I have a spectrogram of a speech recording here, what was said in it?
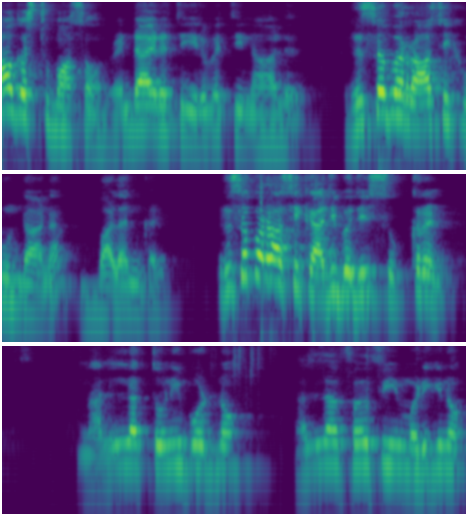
ஆகஸ்ட் மாதம் ரெண்டாயிரத்தி இருபத்தி நாலு ரிஷப ராசிக்கு உண்டான பலன்கள். ரிஷப ராசிக்கு அதிபதி சுக்கரன். நல்ல துணி போடணும். நல்லா பெர்ஃப்யூம் அடிக்கணும்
